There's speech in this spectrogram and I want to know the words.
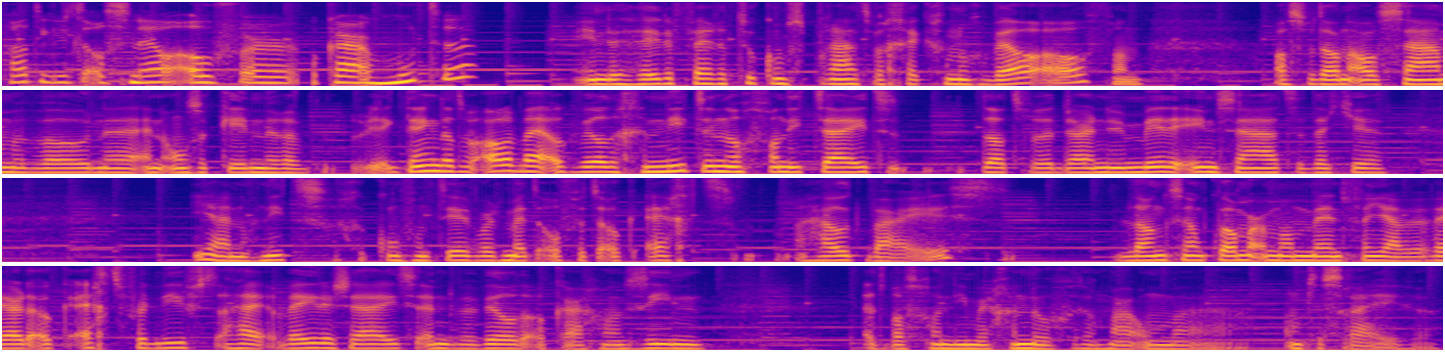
Hadden jullie het al snel over elkaar ontmoeten? In de hele verre toekomst praten we gek genoeg wel al van als we dan al samen wonen en onze kinderen. Ik denk dat we allebei ook wilden genieten nog van die tijd dat we daar nu middenin zaten. Dat je ja, nog niet geconfronteerd wordt met of het ook echt houdbaar is. Langzaam kwam er een moment van ja, we werden ook echt verliefd, wederzijds. En we wilden elkaar gewoon zien. Het was gewoon niet meer genoeg zeg maar, om, uh, om te schrijven.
